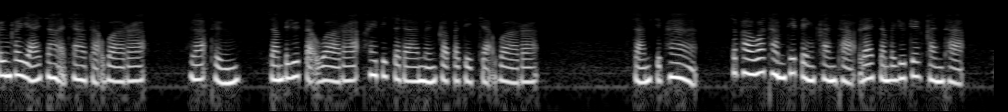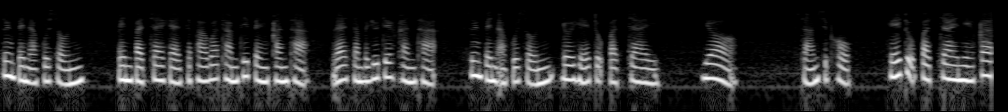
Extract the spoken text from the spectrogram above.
พึงขยายสหชาตวาระ ละถึงสัมปยุตตวาระให้พิจารณาเหมือนกับปฏิจจวาระสามสิบห้าสภาวธรรมที่เป็นคันทะและสัมปยุทธ์ด้วยคันทะซึ่งเป็นอกุศล เป็นปัจจัยแก่สภาวธรรมที่เป็นคันทะและสัมปยุทธ์ด้วยคันทะซึ่งเป็นอกุศลโดยเหตุปัจจัย ย่อสามสิบหกเหตุปัจจัยมีเก้า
